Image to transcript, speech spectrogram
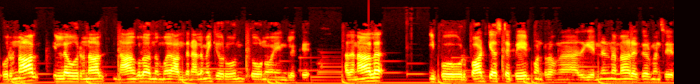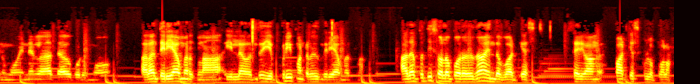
ஒரு நாள் இல்ல ஒரு நாள் நாங்களும் அந்த மாதிரி அந்த நிலைமைக்கு வருவோம்னு தோணும் எங்களுக்கு. அதனால இப்போ ஒரு பாட்காஸ்ட்டை கிரியேட் பண்றவங்க அதுக்கு என்னென்னலாம் ரெக்குயர்மெண்ட்ஸ் வேணுமோ என்னென்னலாம் தேவைப்படுமோ அதெல்லாம் தெரியாம இருக்கலாம். இல்ல வந்து எப்படி பண்றதுன்னு தெரியாம இருக்கலாம். அதை பத்தி சொல்ல போறதுதான் இந்த பாட்காஸ்ட் சரி வாங்க பாட்காஸ்ட் குள்ள போலாம்.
